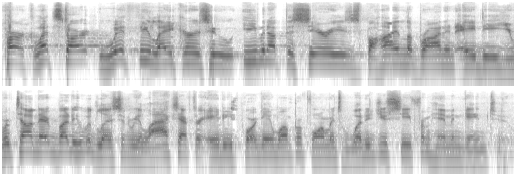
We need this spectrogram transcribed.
Perk, let's start with the Lakers, who even up the series behind LeBron and AD. You were telling everybody who would listen, relax after AD's poor game one performance. What did you see from him in game two?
